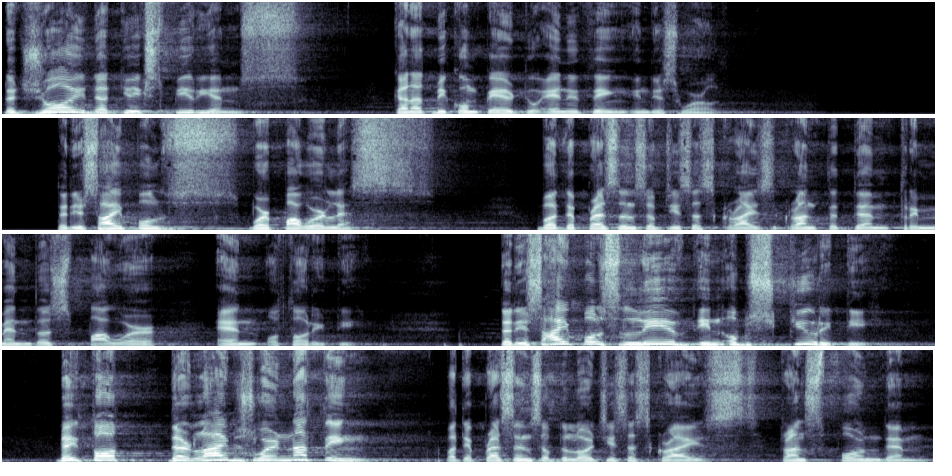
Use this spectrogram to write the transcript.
the joy that you experience cannot be compared to anything in this world. The disciples were powerless, but the presence of Jesus Christ granted them tremendous power and authority. The disciples lived in obscurity. They thought their lives were nothing, but the presence of the Lord Jesus Christ transformed them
